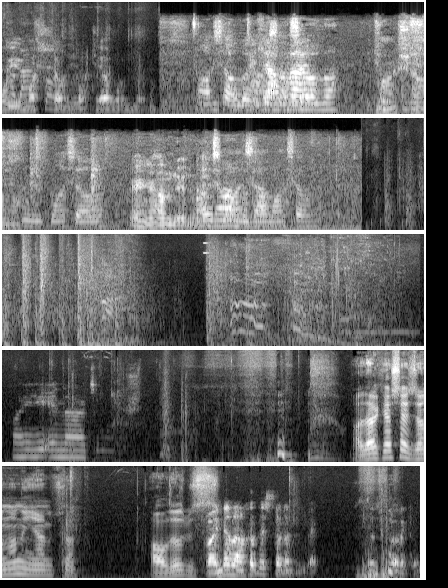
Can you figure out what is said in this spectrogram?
Oy maşallah yavrum benim. Maşallah. Maşallah. Maşallah. maşallah. elhamdülillah. Elhamdülillah maşallah. Hadi arkadaşlar canlanın ya lütfen. Alacağız biz. Aynen arkadaşlar hadi be. Biraz hareket.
